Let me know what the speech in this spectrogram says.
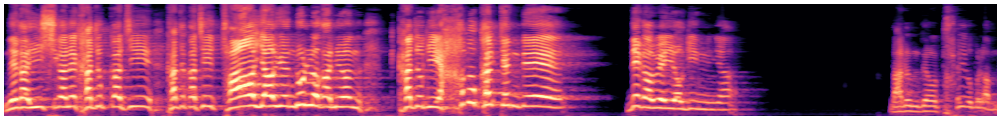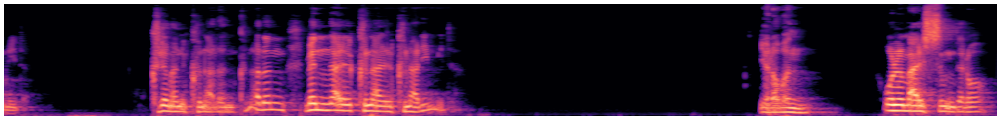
내가 이 시간에 가족까지, 가족같이 좌야후에 놀러 가면 가족이 화목할 텐데 내가 왜 여기 있느냐? 나름대로 타협을 합니다. 그러면 그날은, 그날은 맨날 그날, 그날입니다. 여러분, 오늘 말씀대로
